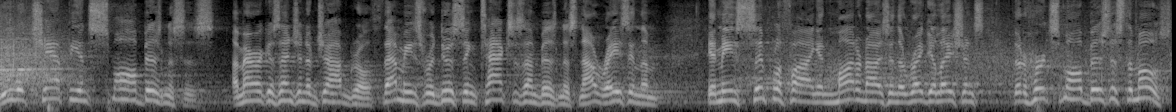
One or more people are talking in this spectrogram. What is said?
We will champion small businesses, America's engine of job growth. That means reducing taxes on business, not raising them. It means simplifying and modernizing the regulations that hurt small business the most.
